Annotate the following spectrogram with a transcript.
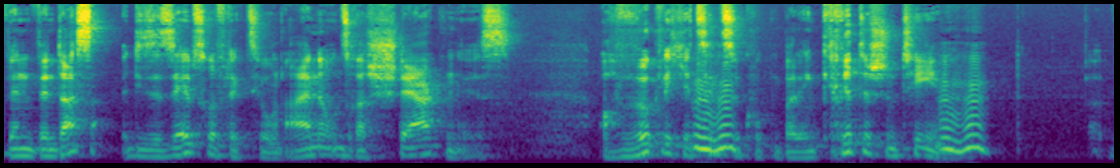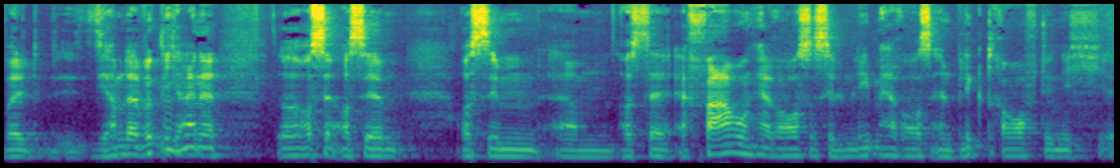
wenn, wenn das, diese Selbstreflexion eine unserer Stärken ist, auch wirklich jetzt mhm. hinzugucken bei den kritischen Themen, mhm. weil sie haben da wirklich mhm. eine, aus der, aus der, aus dem, ähm, aus der Erfahrung heraus, aus dem Leben heraus einen Blick drauf, den ich, äh,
